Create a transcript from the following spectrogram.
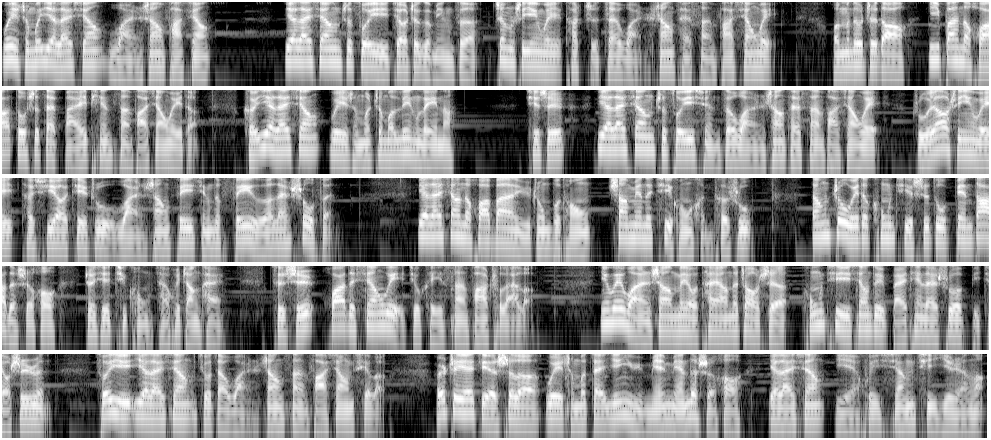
为什么夜来香晚上发香？夜来香之所以叫这个名字，正是因为它只在晚上才散发香味。我们都知道，一般的花都是在白天散发香味的，可夜来香为什么这么另类呢？其实，夜来香之所以选择晚上才散发香味，主要是因为它需要借助晚上飞行的飞蛾来授粉。夜来香的花瓣与众不同，上面的气孔很特殊，当周围的空气湿度变大的时候，这些气孔才会张开。此时花的香味就可以散发出来了，因为晚上没有太阳的照射，空气相对白天来说比较湿润，所以夜来香就在晚上散发香气了。而这也解释了为什么在阴雨绵绵的时候，夜来香也会香气宜人了。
